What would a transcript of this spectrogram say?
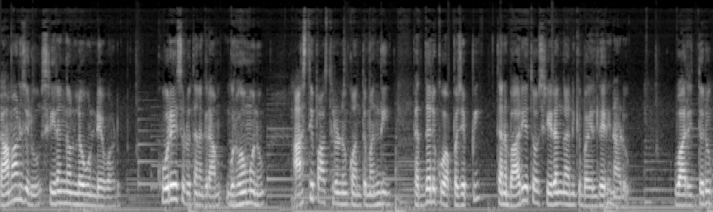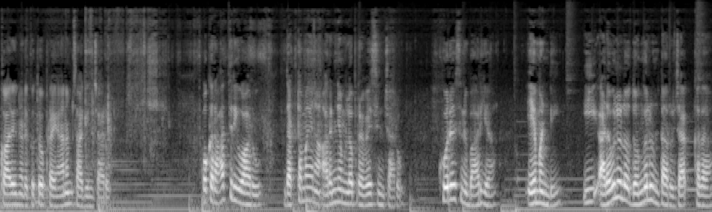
రామానుజులు శ్రీరంగంలో ఉండేవాడు. కూరేశుడు తన గ్రామ గృహమును ఆస్తిపాస్తులను కొంతమంది పెద్దలకు అప్పజెప్పి తన భార్యతో శ్రీరంగానికి బయలుదేరినాడు. వారిద్దరూ కాలినడకతో ప్రయాణం సాగించారు. ఒక రాత్రి వారు దట్టమైన అరణ్యంలో ప్రవేశించారు. కూరేసుని భార్య ఏమండి ఈ అడవులలో దొంగలుంటారు జా కదా?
